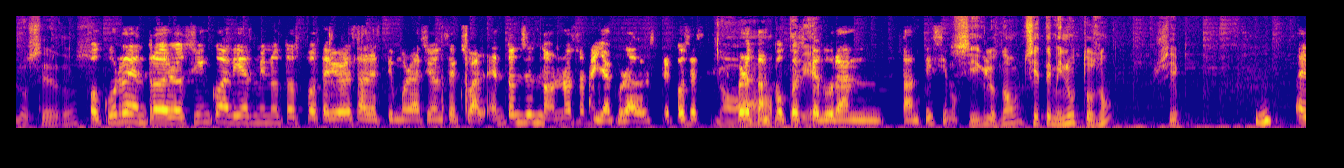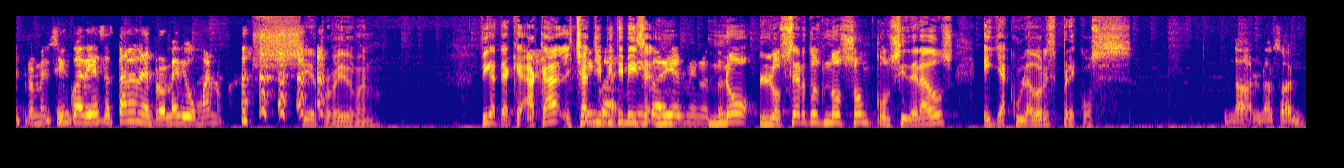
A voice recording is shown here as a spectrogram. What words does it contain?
Los cerdos. Ocurre dentro de los 5 a 10 minutos posteriores a la estimulación sexual. Entonces, no, no son eyaculadores precoces, No, pero tampoco es que duran tantísimo. Siglos, ¿no? Siete minutos, ¿no? Sí, El promedio, 5 a 10 están en el promedio humano. sí, el promedio, hermano. Fíjate, acá, acá el chat Cinco a- GPT me dice, a no, los cerdos no son considerados eyaculadores precoces. No, no son.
